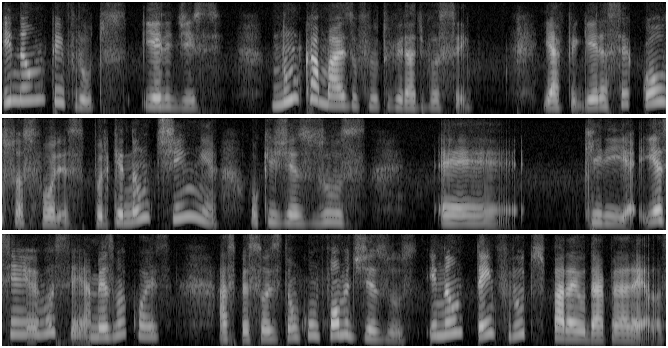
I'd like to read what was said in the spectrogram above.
e não tem frutos. E ele disse: Nunca mais o fruto virá de você. E a figueira secou suas folhas, porque não tinha o que Jesus é, queria. E assim é você, a mesma coisa. As pessoas estão com fome de Jesus e não têm frutos para eu dar para elas,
